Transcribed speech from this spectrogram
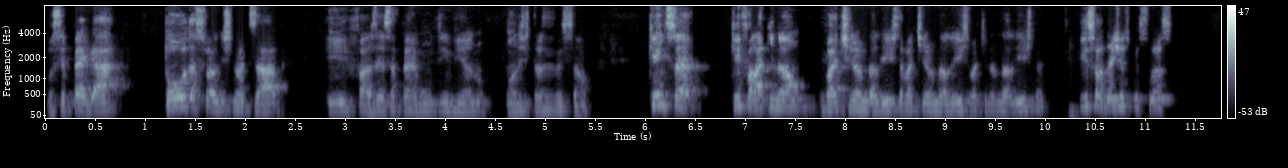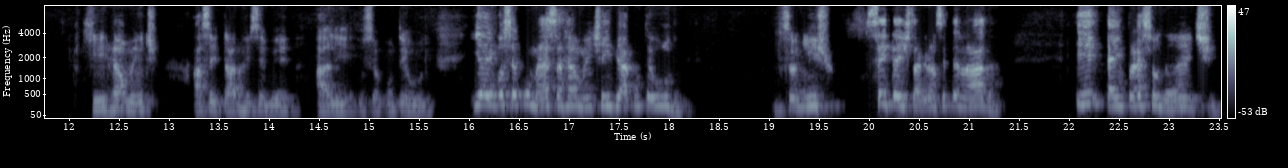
você pegar toda a sua lista no WhatsApp e fazer essa pergunta enviando uma lista de transmissão. Quem disser, quem falar que não, vai tirando da lista, vai tirando da lista, vai tirando da lista e só deixa as pessoas que realmente aceitaram receber ali o seu conteúdo. E aí você começa realmente a enviar conteúdo do seu nicho, sem ter Instagram, sem ter nada. E é impressionante.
